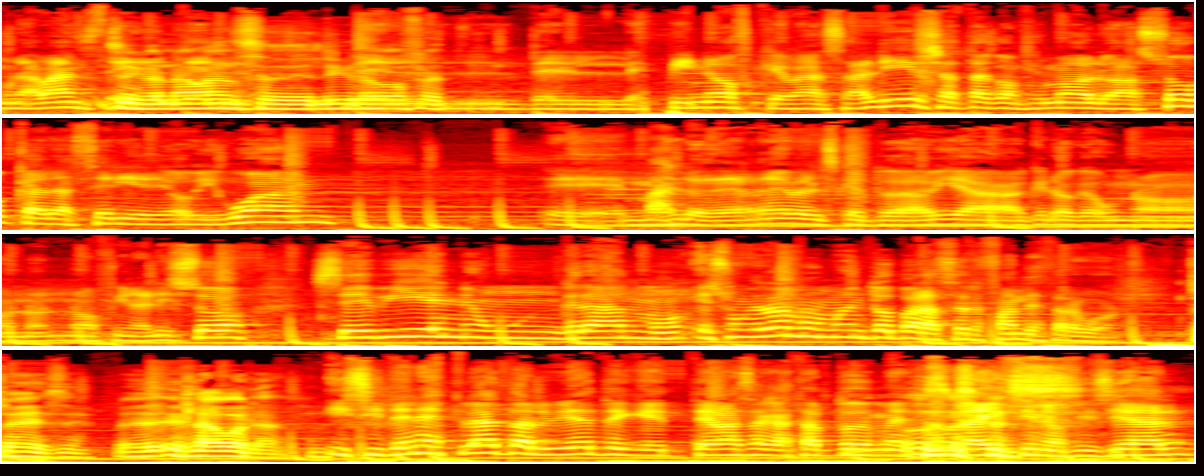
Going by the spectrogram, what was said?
un avance, Sí, con un avance del libro del- Boba Fett. del spin-off que va a salir. Ya está confirmado lo de Ahsoka, la serie de Obi-Wan. eh, más lo de Rebels que todavía creo que aún no, no- no finalizó. Se viene un gran es un gran momento para ser fan de Star Wars. Sí, sí, es es la hora. Y si tenés plata, olvídate que te vas a gastar todo el merchandising oficial,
